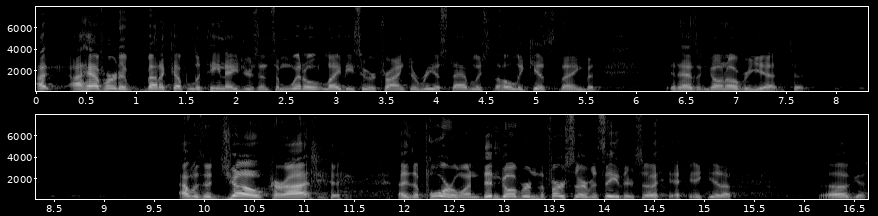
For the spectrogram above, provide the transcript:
I, I have heard about a couple of teenagers and some widow ladies who are trying to reestablish the holy kiss thing, but it hasn't gone over yet. That was a joke, all right? As a poor one, didn't go over in the first service either. So, you know, oh, good.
